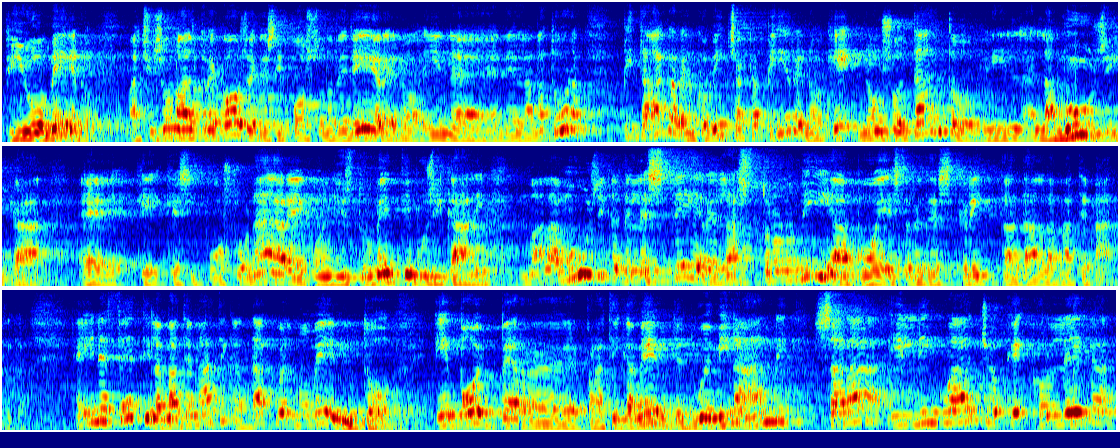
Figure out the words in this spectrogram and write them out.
più o meno, ma ci sono altre cose che si possono vedere no, in, eh, nella natura, Pitagora incomincia a capire no, che non soltanto il, la musica eh, che, che, si può suonare con gli strumenti musicali, ma la musica delle sfere, l'astronomia può essere descritta dalla matematica. E in effetti la matematica da quel momento e poi per eh, praticamente duemila anni sarà il linguaggio che collega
